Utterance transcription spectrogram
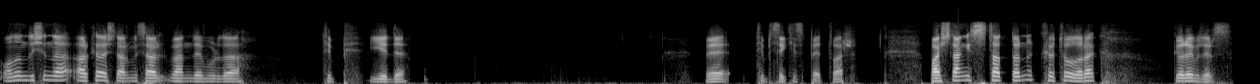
Onun dışında arkadaşlar misal ben de burada tip 7 ve tip 8 pet var. Başlangıç statlarını kötü olarak görebiliriz.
